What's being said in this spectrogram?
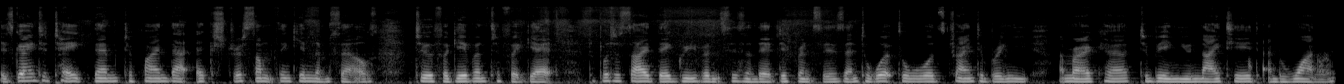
It's going to take them to find that extra something in themselves to forgive and to forget, to put aside their grievances and their differences, and to work towards trying to bring America to being united and one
